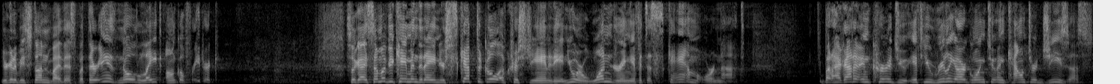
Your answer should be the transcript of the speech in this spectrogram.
You're going to be stunned by this, but there is no late Uncle Friedrich. So, guys, some of you came in today and you're skeptical of Christianity, and you are wondering if it's a scam or not. But I got to encourage you if you really are going to encounter Jesus,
